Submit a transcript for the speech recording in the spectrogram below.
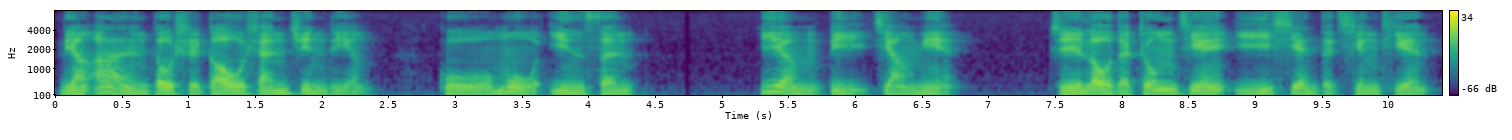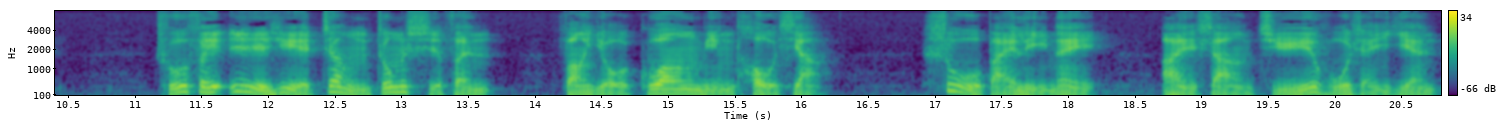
两岸都是高山峻岭，古木阴森，硬壁江面，只露得中间一线的青天。除非日月正中时分。方有光明透下，数百里内岸上绝无人烟，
